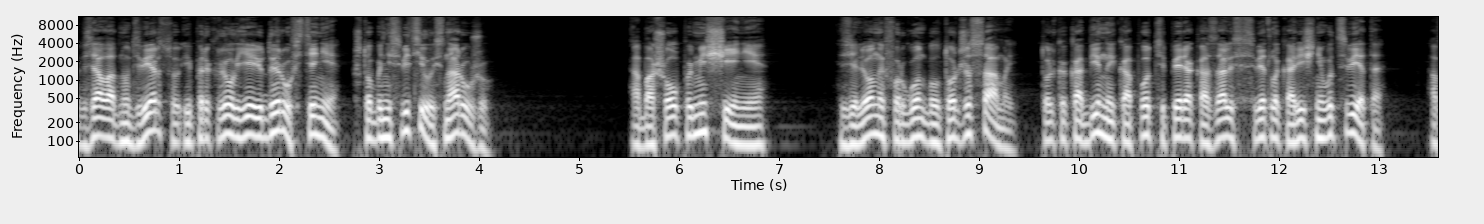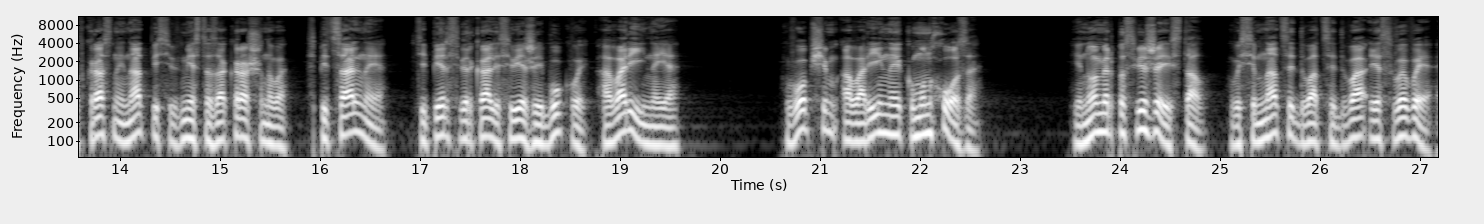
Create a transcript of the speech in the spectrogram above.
Взял одну дверцу и прикрыл ею дыру в стене, чтобы не светилось наружу. Обошел помещение. Зеленый фургон был тот же самый, только кабина и капот теперь оказались светло-коричневого цвета, а в красной надписи вместо закрашенного «специальное» теперь сверкали свежие буквы «аварийная». В общем, аварийная коммунхоза. И номер посвежее стал, 1822 СВВ.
